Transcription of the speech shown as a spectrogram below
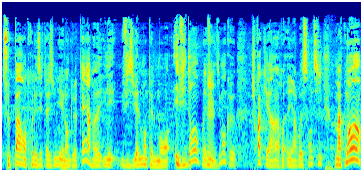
ce pas entre les États-Unis et l'Angleterre, euh, il est visuellement tellement évident, Hmm. effectivement, que je crois qu'il y, a un re- il y a un ressenti. Maintenant,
